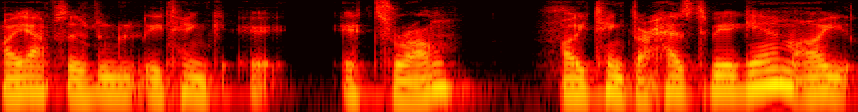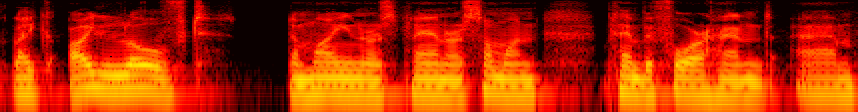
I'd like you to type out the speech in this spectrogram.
I absolutely think it's wrong. I think there has to be a game. I like. I loved the minors playing or someone playing beforehand. Um,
